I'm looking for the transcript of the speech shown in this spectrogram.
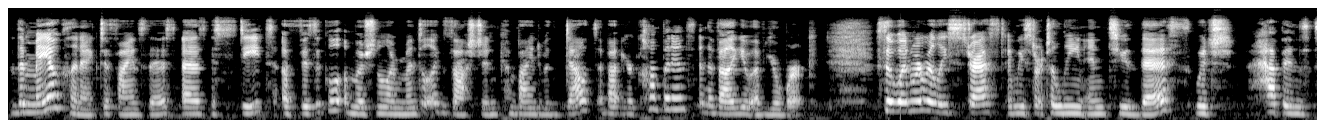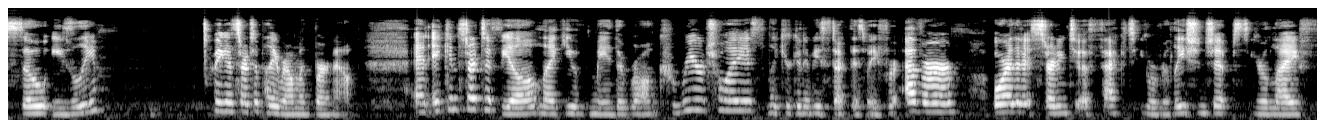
the Mayo Clinic defines this as a state of physical, emotional, or mental exhaustion combined with doubts about your competence and the value of your work. So when we're really stressed and we start to lean into this, which happens so easily, we can start to play around with burnout. And it can start to feel like you've made the wrong career choice, like you're going to be stuck this way forever, or that it's starting to affect your relationships, your life,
